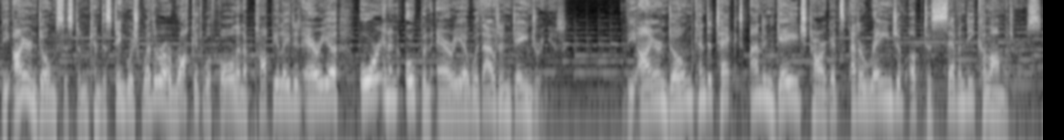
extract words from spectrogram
The Iron Dome system can distinguish whether a rocket will fall in a populated area or in an open area without endangering it. The Iron Dome can detect and engage targets at a range of up to 70 kilometers.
